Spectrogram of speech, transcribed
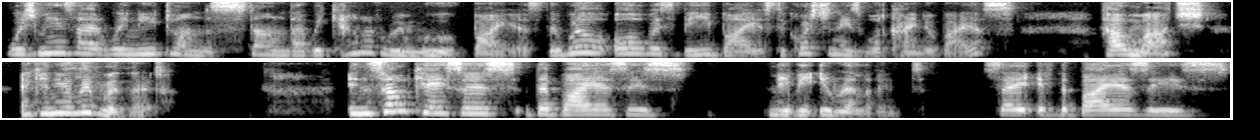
which means that we need to understand that we cannot remove bias. There will always be bias. The question is what kind of bias, how much, and can you live with it? In some cases, the bias is maybe irrelevant. Say if the bias is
